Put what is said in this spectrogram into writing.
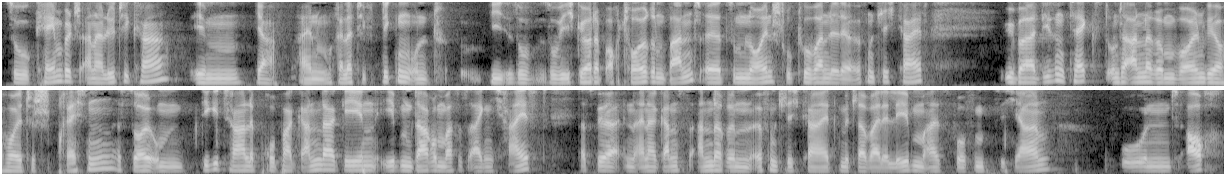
zu Cambridge Analytica im, ja, einem relativ dicken und wie, so, so wie ich gehört habe, auch teuren Band äh, zum neuen Strukturwandel der Öffentlichkeit. Über diesen Text unter anderem wollen wir heute sprechen. Es soll um digitale Propaganda gehen, eben darum, was es eigentlich heißt, dass wir in einer ganz anderen Öffentlichkeit mittlerweile leben als vor 50 Jahren und auch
